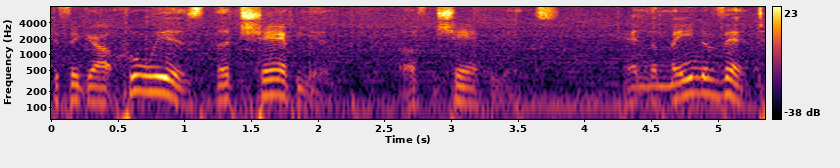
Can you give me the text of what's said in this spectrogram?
to figure out who is the champion of champions. And the main event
